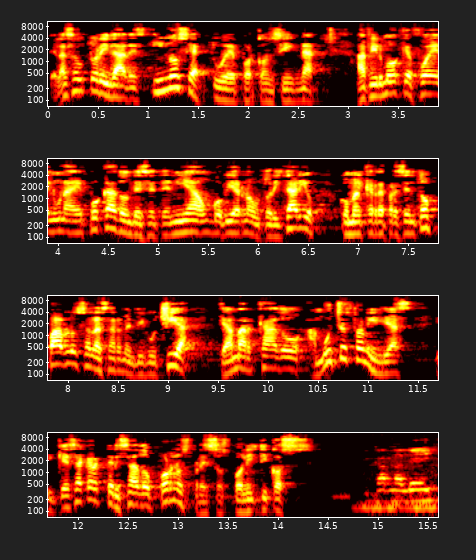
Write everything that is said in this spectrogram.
de las autoridades y no se actúe por consigna. Afirmó que fue en una época donde se tenía un gobierno autoritario, como el que representó Pablo Salazar Mendiguchía, que ha marcado a muchas familias y que se ha caracterizado por los presos políticos. La ley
